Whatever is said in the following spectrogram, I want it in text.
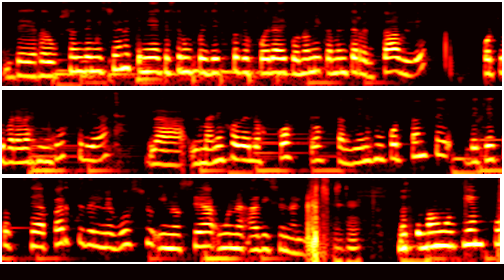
de reducción de emisiones, tenía que ser un proyecto que fuera económicamente rentable, porque para las industrias el manejo de los costos también es importante de que esto sea parte del negocio y no sea una adicionalidad. Nos tomamos un tiempo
